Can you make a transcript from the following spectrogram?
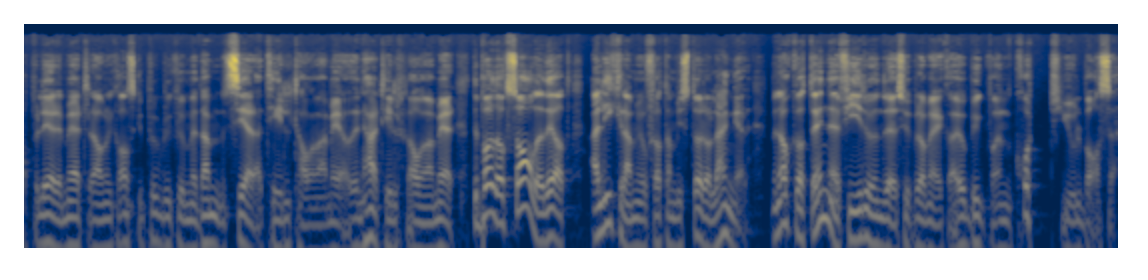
appellere mer til det amerikanske publikummet. Dem ser jeg tiltaler meg mer, og denne tiltaler meg mer. Det paradoksale er det at jeg liker dem jo for at de blir større og lengre, men akkurat denne 400 Super-Amerika er jo bygd på en kort hjulbase.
